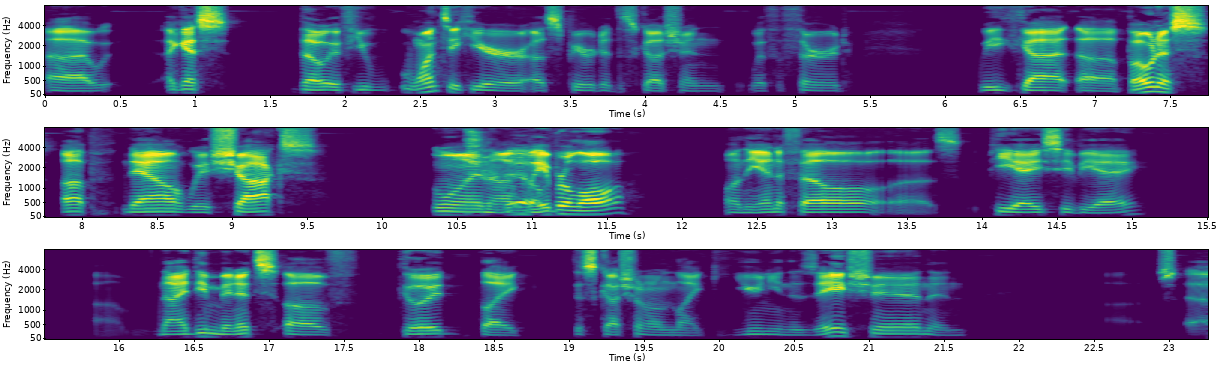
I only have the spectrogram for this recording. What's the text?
Uh, I guess, though, if you want to hear a spirited discussion with a third, we've got a bonus up now with Shocks on Sure uh, labor law on the NFL uh, PA CBA. Um, 90 minutes of good like discussion on like unionization and uh, uh,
